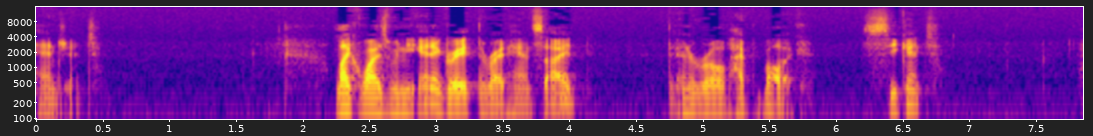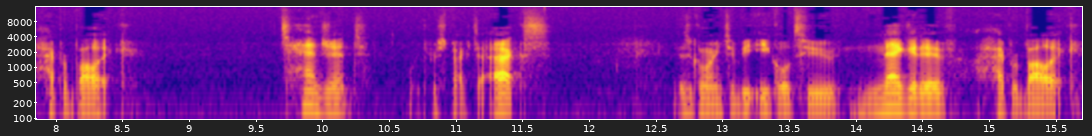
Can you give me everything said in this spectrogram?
tangent. Likewise, when you integrate the right-hand side, the integral of hyperbolic secant hyperbolic tangent with respect to x is going to be equal to negative hyperbolic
